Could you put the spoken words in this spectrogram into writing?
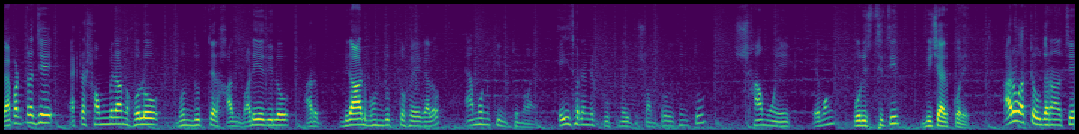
ব্যাপারটা যে একটা সম্মেলন হলো, বন্ধুত্বের হাত বাড়িয়ে দিল আর বিরাট বন্ধুত্ব হয়ে গেল, এমন কিন্তু নয়। এই ধরনের কূটনৈতিক সম্পর্ক কিন্তু সাময়িক এবং পরিস্থিতির বিচার করে। আরও একটা উদাহরণ আছে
